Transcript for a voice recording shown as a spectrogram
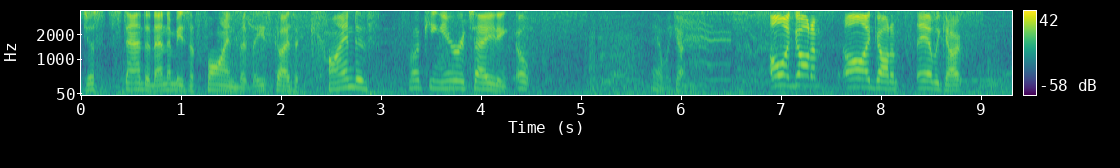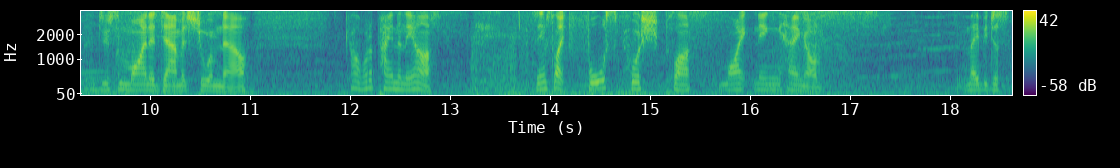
Just standard enemies are fine, but these guys are kind of fucking irritating. Oh, there we go. Oh, I got him! Oh, I got him. There we go. Do some minor damage to him now. God, what a pain in the ass. Seems like force push plus lightning. Hang on. Maybe just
